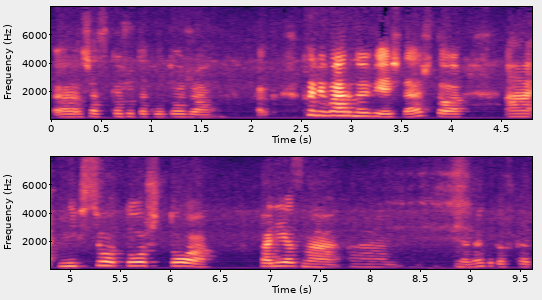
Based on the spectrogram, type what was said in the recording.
сейчас э, скажу такую тоже как холиварную вещь, да, что а, не все то, что полезно, а, не, это как сказать,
